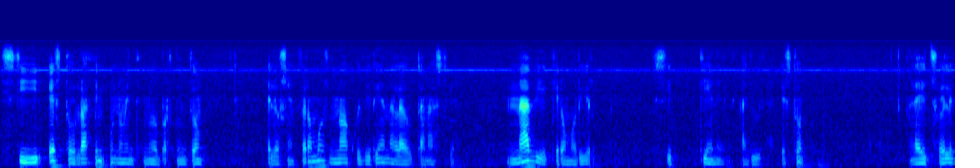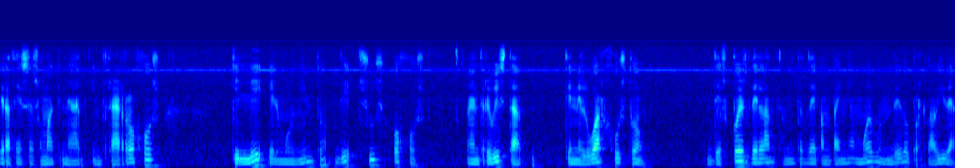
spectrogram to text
Si esto lo hacen un 99% de los enfermos no acudirían a la eutanasia. Nadie quiere morir si tienen ayuda. Esto lo ha hecho él gracias a su máquina de infrarrojos que lee el movimiento de sus ojos. La entrevista tiene lugar justo después del lanzamiento de campaña Mueve un dedo por la vida,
